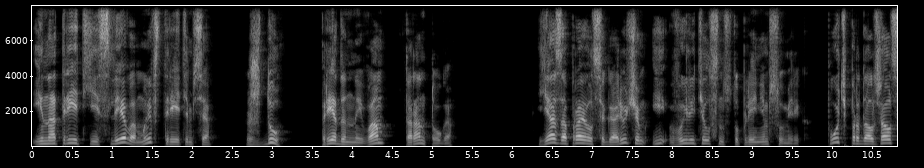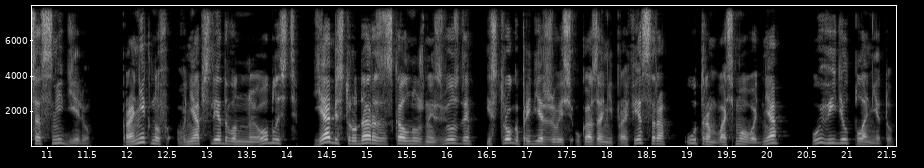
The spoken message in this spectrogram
И на третьей слева мы встретимся. Жду. Преданный вам Тарантога. Я заправился горючим и вылетел с наступлением сумерек. Путь продолжался с неделю. Проникнув в необследованную область, я без труда разыскал нужные звезды и, строго придерживаясь указаний профессора, утром восьмого дня увидел планету.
